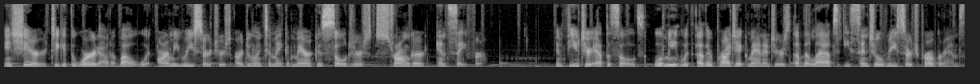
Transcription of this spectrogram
and share to get the word out about what Army researchers are doing to make America's soldiers stronger and safer. In future episodes, we'll meet with other project managers of the lab's essential research programs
